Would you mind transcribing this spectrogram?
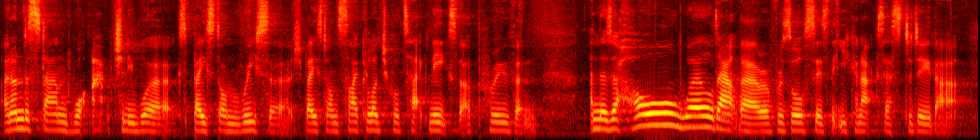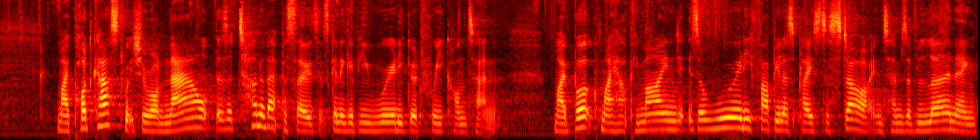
and understand what actually works based on research, based on psychological techniques that are proven. And there's a whole world out there of resources that you can access to do that. My podcast, which you're on now, there's a ton of episodes that's going to give you really good free content. My book, My Happy Mind, is a really fabulous place to start in terms of learning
